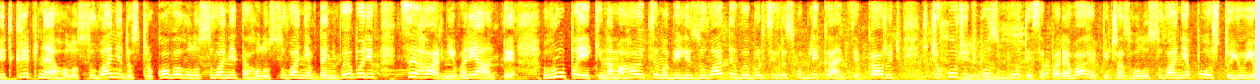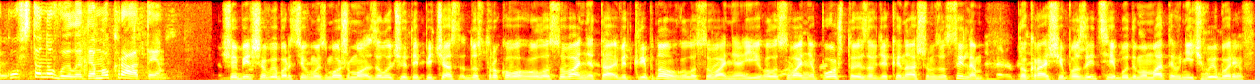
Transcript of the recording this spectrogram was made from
відкріпне голосування, дострокове голосування та голосування в день виборів це гарні варіанти. Групи, які намагаються мобілізувати виборців республіканців, кажуть, що хочуть позбутися переваги під час голосування поштою, яку встановили демократи. Що більше виборців ми зможемо залучити під час дострокового голосування та відкріпного голосування і голосування поштою завдяки нашим зусиллям, то кращі позиції будемо мати в ніч виборів.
